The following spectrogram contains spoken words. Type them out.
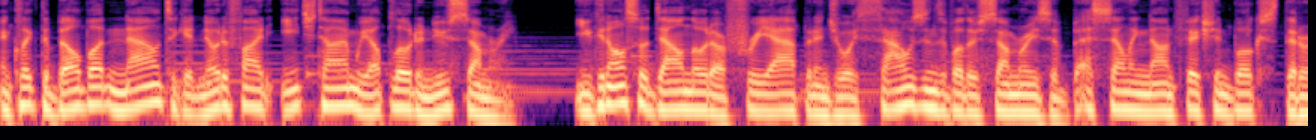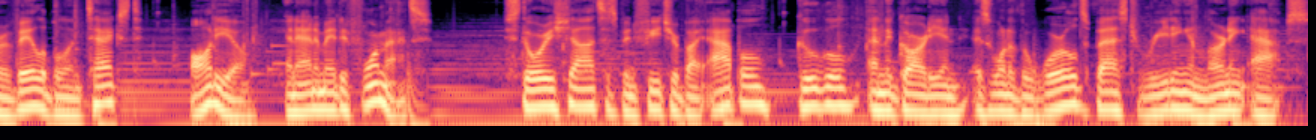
and click the bell button now to get notified each time we upload a new summary. You can also download our free app and enjoy thousands of other summaries of best selling nonfiction books that are available in text, audio, and animated formats. Story Shots has been featured by Apple, Google, and The Guardian as one of the world's best reading and learning apps.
